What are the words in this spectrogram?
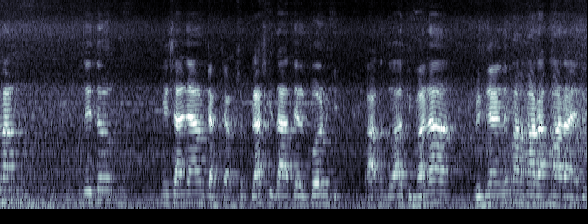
memang itu misalnya udah jam 11 kita telepon Pak Ketua gimana? Bisnya itu mah marah-marah itu.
